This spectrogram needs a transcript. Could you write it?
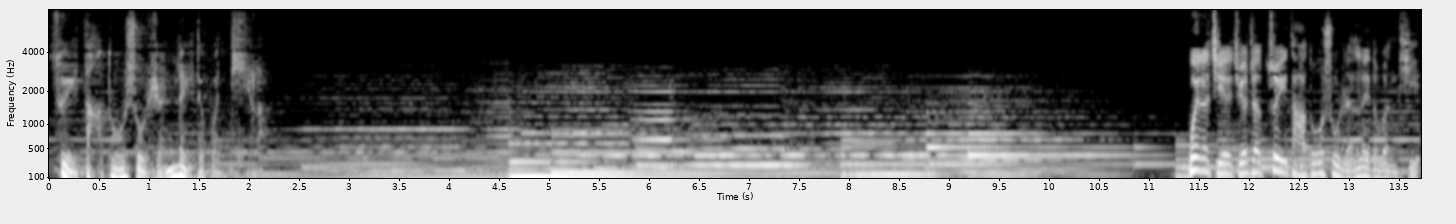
最大多数人类的问题了。为了解决这最大多数人类的问题，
